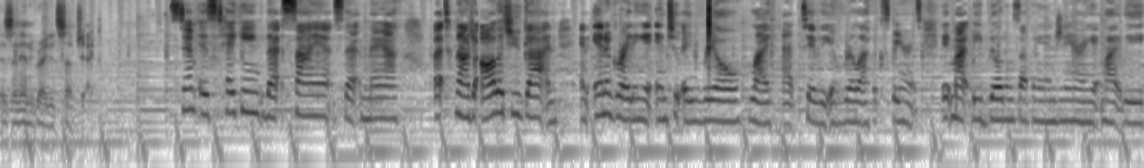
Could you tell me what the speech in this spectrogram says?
as an integrated subject. STEM is taking that science, that math, that technology, all that you've gotten, and integrating it into a real life activity, a real life experience. It might be building something in engineering, it might be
